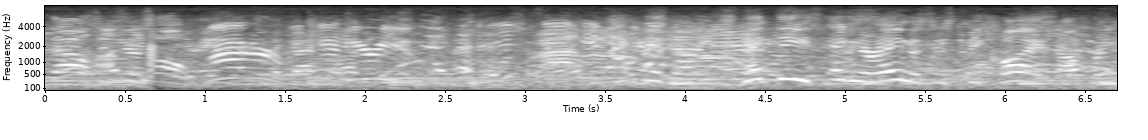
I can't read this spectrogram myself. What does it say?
is less than 10,000 years old. Louder, we can't hear you. Get, get these ignoramuses to be quiet and I'll preach.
